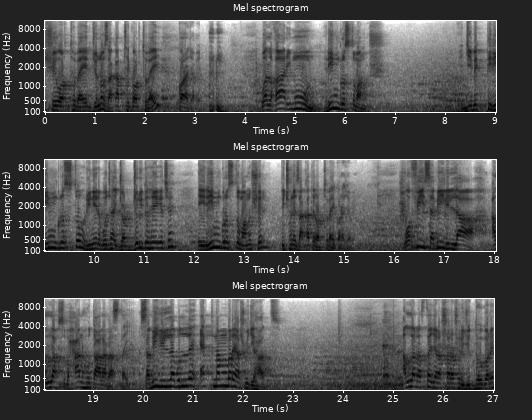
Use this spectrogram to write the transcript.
সে অর্থ ব্যয়ের জন্য জাকাত থেকে অর্থ ব্যয় করা যাবে। ওয়াল গারিমুন, ঋণগ্রস্ত মানুষ। যে ব্যক্তি ঋণগ্রস্ত, ঋণের বোঝায় জর্জরিত হয়ে গেছে, এই ঋণগ্রস্ত মানুষের পিছনে জাকাতের অর্থ ব্যয় করা যাবে। ওয়ফি সাবিলিল্লাহ, আল্লাহ সুবহান তালার রাস্তায়। সাবিলিল্লাহ বললে এক নম্বরে আসবে জিহাদ। আল্লাহর রাস্তায় যারা সরাসরি যুদ্ধ করে,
